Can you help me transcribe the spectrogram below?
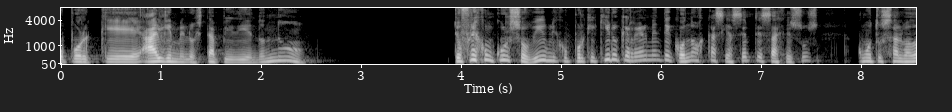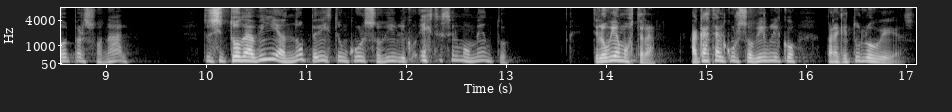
o porque alguien me lo está pidiendo. No. Te ofrezco un curso bíblico porque quiero que realmente conozcas y aceptes a Jesús como tu Salvador personal. Entonces, si todavía no pediste un curso bíblico, este es el momento. Te lo voy a mostrar. Acá está el curso bíblico para que tú lo veas,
